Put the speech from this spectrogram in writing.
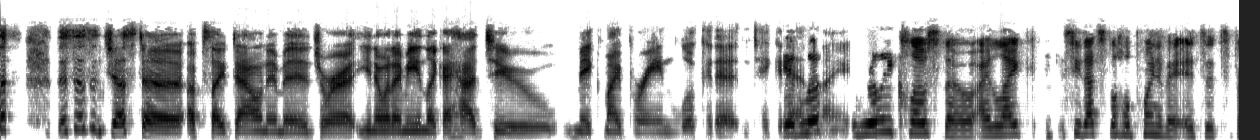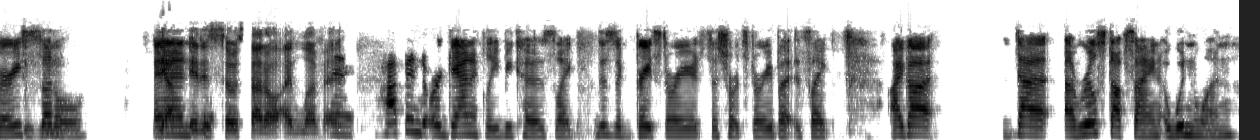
this isn't just a upside down image, or a, you know what I mean? Like I had to make my brain look at it and take it It in, I, really close though. I like, see, that's the whole point of it. It's it's very Mhm. subtle yeah, and it is so subtle. I love it. it happened organically because like this is a great story. It's a short story, but it's like I got that a real stop sign, a wooden one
